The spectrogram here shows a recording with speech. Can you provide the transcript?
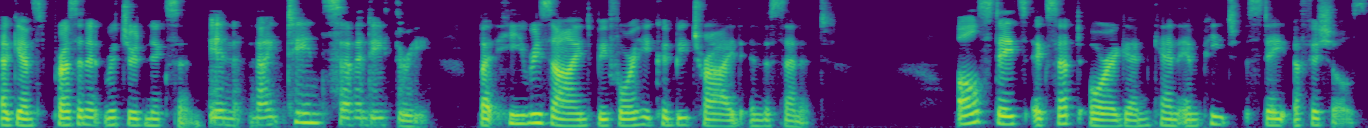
against President Richard Nixon in 1973, but he resigned before he could be tried in the Senate. All states except Oregon can impeach state officials.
